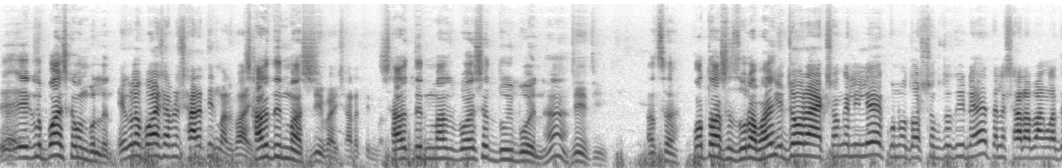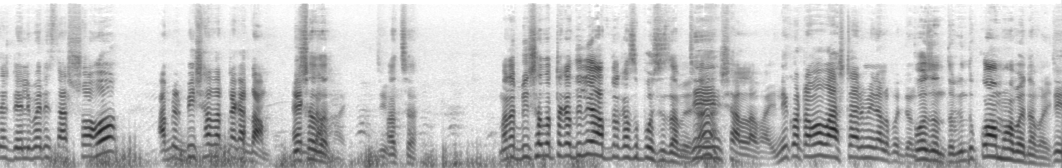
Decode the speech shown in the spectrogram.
এগুলো বয়স কেমন বললেন? এগুলো বয়স আপনার সাড়ে তিন মাস ভাই। সাড়ে তিন মাস? জি ভাই সাড়ে তিন মাস। সাড়ে তিন মাস বয়সে দুই বোন হ্যাঁ? জি জি। আচ্ছা কত আসে জোড়া ভাই? জোড়া একসঙ্গে নিলে কোনো দর্শক যদি নেয় তাহলে সারা বাংলাদেশ ডেলিভারি চার্জ সহ আপনার বিশ হাজার টাকা দাম 20,000 একদম ভাই। আচ্ছা। মানে বিশ হাজার টাকা দিলে আপনার কাছে পৌঁছে যাবে হ্যাঁ? ইনশাল্লাহ ভাই। নিকটতম বাস টার্মিনাল পর্যন্ত। পর্যন্ত কিন্তু কম হবে না ভাই। জি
